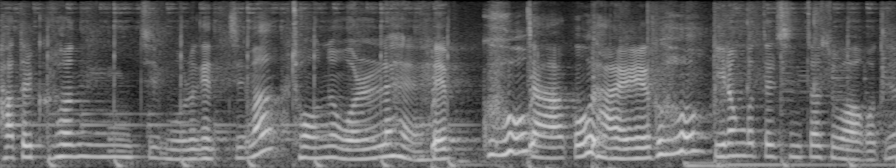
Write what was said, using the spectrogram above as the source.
다들 그런지 모르겠지만 저는 원래 맵고 짜고 달고 이런 것들 진짜 좋아하거든요.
